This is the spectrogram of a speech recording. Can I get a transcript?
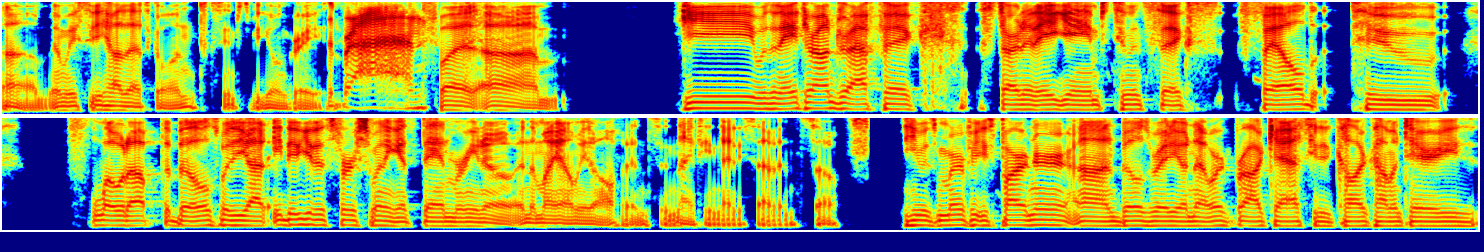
um, and we see how that's going. It seems to be going great. The Browns. But um, he was an eighth round draft pick, started eight games, two and six, failed to float up the Bills, but he got he did get his first win against Dan Marino and the Miami Dolphins in 1997. So he was Murphy's partner on Bills Radio Network broadcast. He did color commentaries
